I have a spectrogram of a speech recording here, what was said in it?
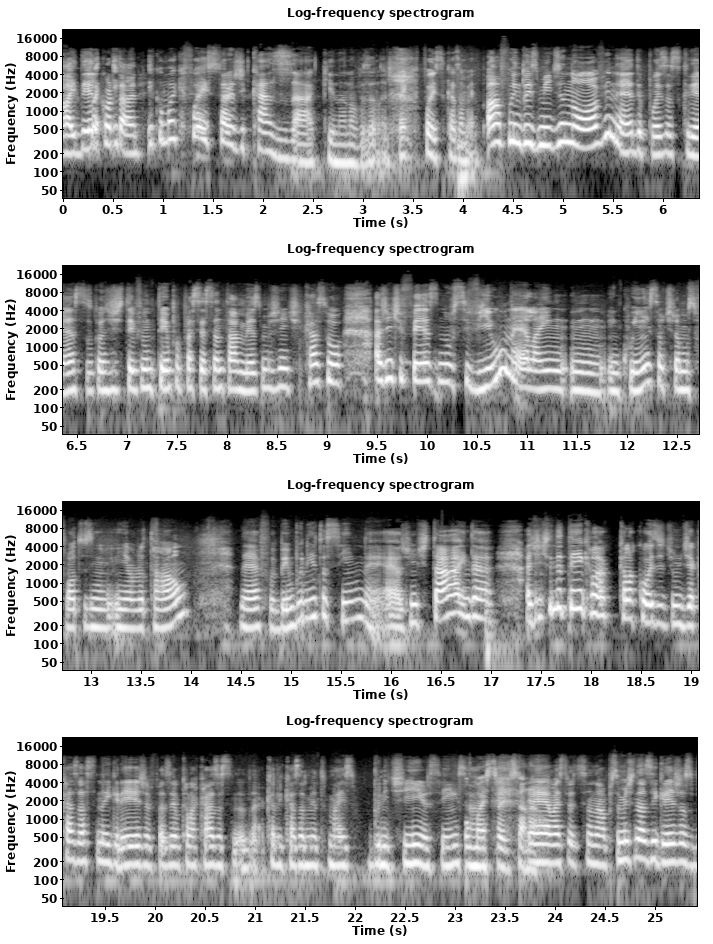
a ideia de cortar. E, e como é que foi a história de casar aqui na Nova Zelândia? Como é que foi esse casamento? Ah, foi em 2019, né? Depois das crianças, quando a gente teve um tempo para se assentar mesmo, a gente casou. A gente fez no civil, né? Lá em, em, em Queenstown, tiramos fotos em, em Eurotown, né? Foi bem bonito, assim, né? A gente tá ainda... A gente ainda tem aquela, aquela coisa de um dia casar-se na igreja, fazer aquela casa, assim, aquele casamento mais bonitinho, assim, O sabe? mais tradicional. É, mais tradicional. Principalmente nas igrejas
